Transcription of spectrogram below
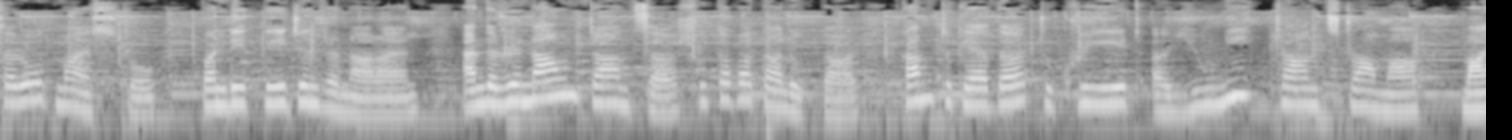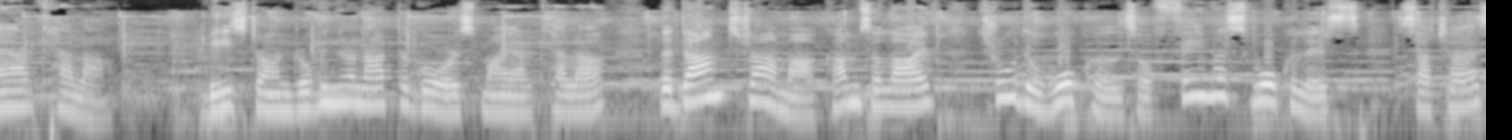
Sarod maestro Pandit Tejendra Narayan, and the renowned dancer Sutapa Talukdar come together to create a unique dance drama, Mayar Khela. Based on Rabindranath Tagore's Mayar Khela, the dance drama comes alive through the vocals of famous vocalists such as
